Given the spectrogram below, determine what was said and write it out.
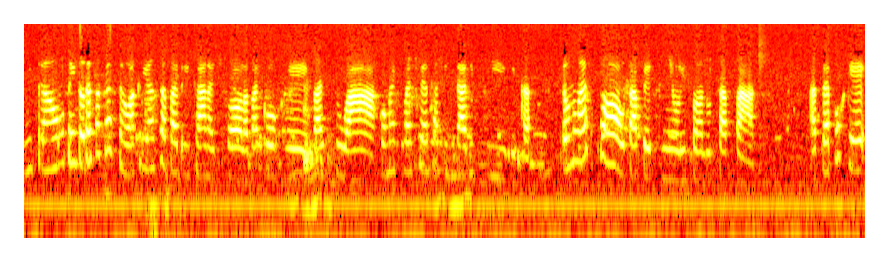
Então, tem toda essa questão. A criança vai brincar na escola, vai correr, vai suar, como é que vai ser essa atividade física? Então, não é só o tapetinho limpando o sapato. Até porque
